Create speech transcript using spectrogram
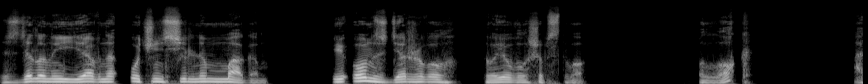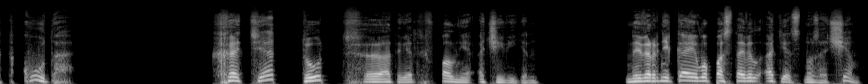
сделанный явно очень сильным магом, и он сдерживал твое волшебство». «Блок? Откуда?» Хотя тут э, ответ вполне очевиден. Наверняка его поставил отец, но зачем?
